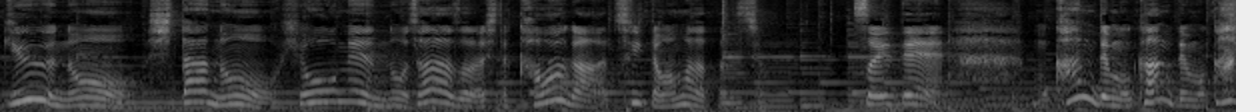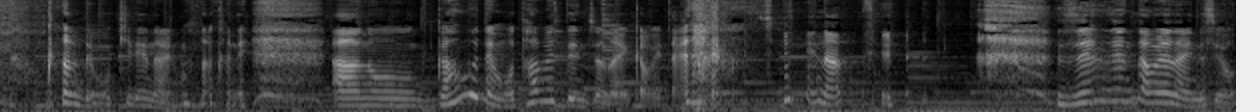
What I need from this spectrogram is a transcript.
牛の下の表面のザラザラした皮がついたままだったんですよ。それでもう噛んでも噛んでも噛んでも噛んでも切れない。もうなんかねあのガムでも食べてんじゃないかみたいな感じになって。全然食べれないんですよ。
